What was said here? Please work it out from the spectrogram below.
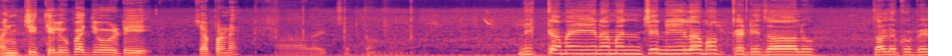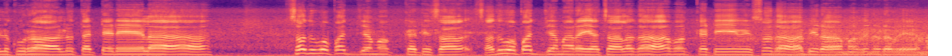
మంచి తెలుగు పద్యం ఒకటి చెప్పండి. రైట్ చెప్తాం. నిక్కమైన మంచి నీలమొక్కటి జాలు తలుకు బెలుకురాళ్ళు తట్టెడేలా. చదువు పద్యం ఒక్కటి చదువు పద్యమరయ చాలదా ఒక్కటి విశ్వదాభిరామ వినురవేమ.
